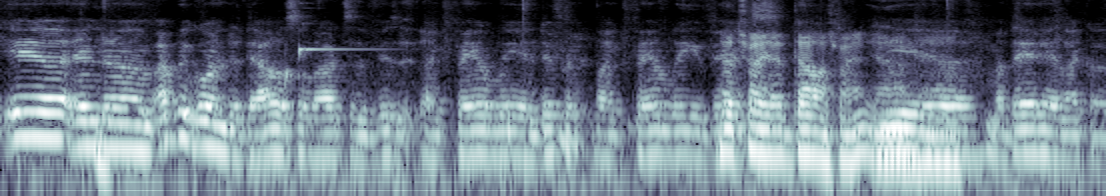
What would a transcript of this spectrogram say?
Yeah, and um, I've been going to Dallas a lot to visit like family and different like family events. That's right, at Dallas, right? Yeah, my dad had like a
